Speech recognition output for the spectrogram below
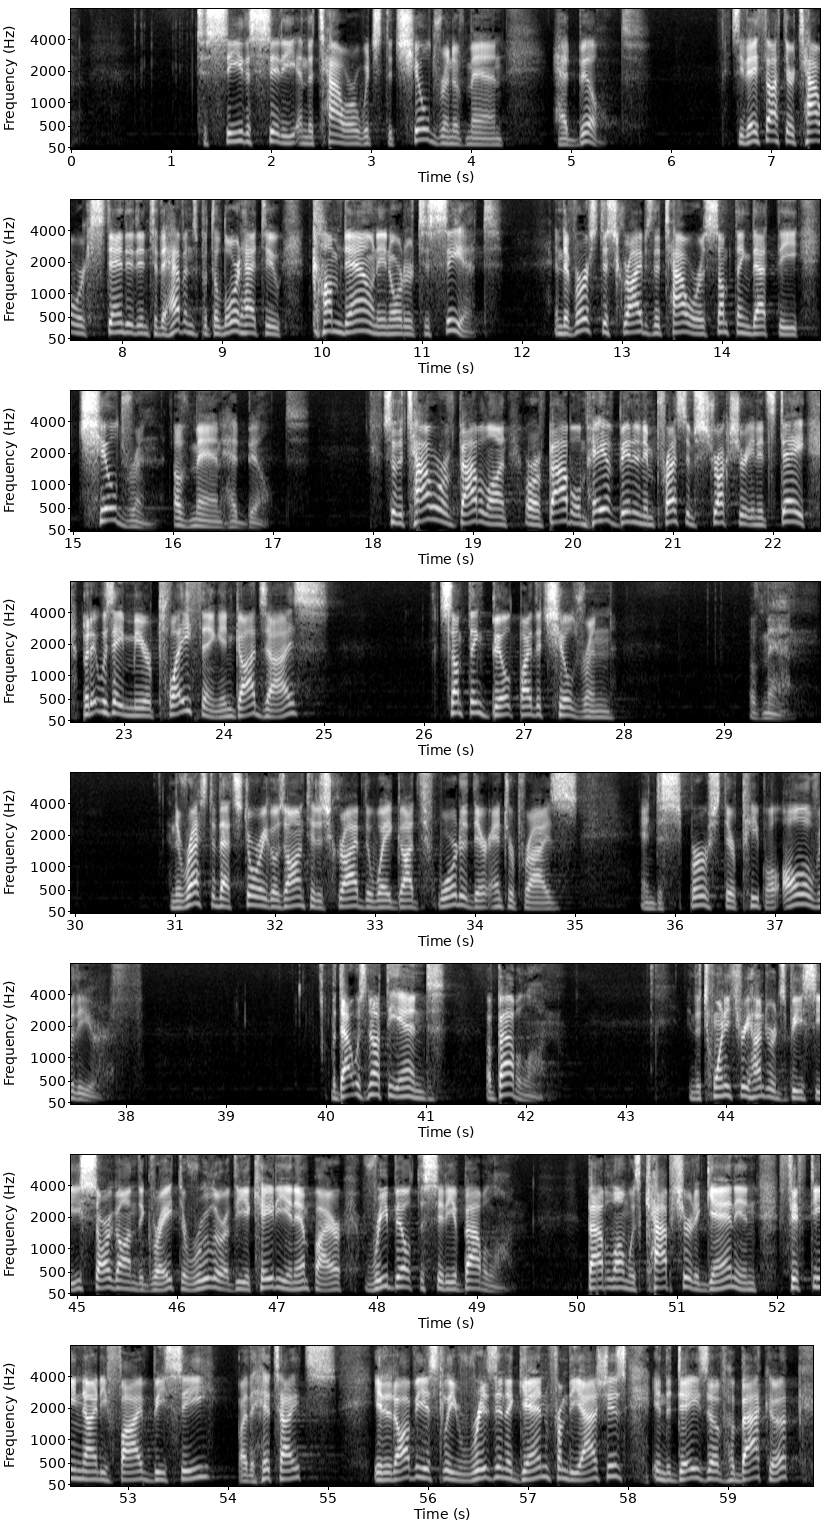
to see the city and the tower which the children of man had built. See, they thought their tower extended into the heavens, but the Lord had to come down in order to see it. And the verse describes the tower as something that the children of man had built. So the Tower of Babylon or of Babel may have been an impressive structure in its day, but it was a mere plaything in God's eyes, something built by the children of man. And the rest of that story goes on to describe the way God thwarted their enterprise and dispersed their people all over the earth. But that was not the end of Babylon. In the 2300s BC, Sargon the Great, the ruler of the Akkadian Empire, rebuilt the city of Babylon. Babylon was captured again in 1595 BC by the Hittites. It had obviously risen again from the ashes in the days of Habakkuk,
